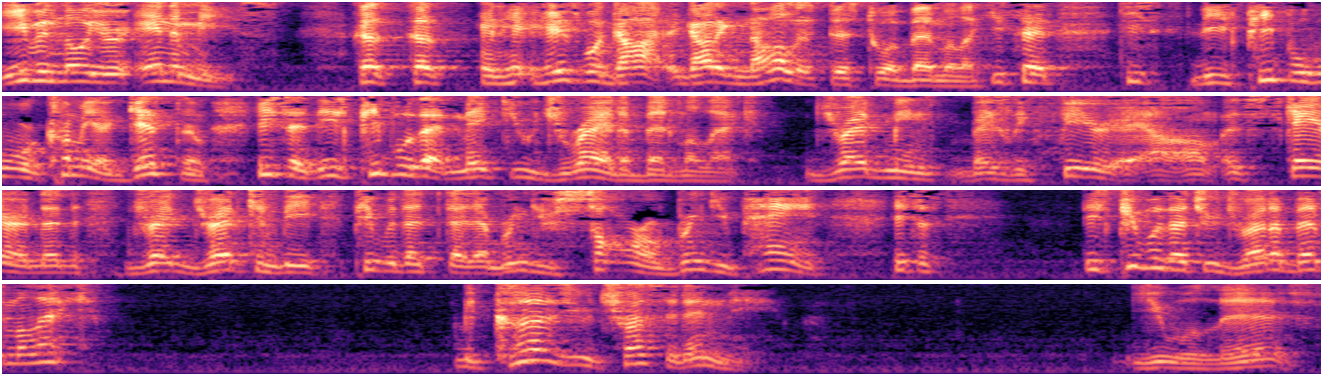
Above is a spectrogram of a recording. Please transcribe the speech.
Even though your enemies Cause, cause, and here's what God, God acknowledged this to Ebed-Melech. He said, he's, these people who were coming against him, he said, these people that make you dread Ebed-Melech. Dread means basically fear, um, scared. That dread, dread can be people that, that, that bring you sorrow, bring you pain. He says, these people that you dread Ebed-Melech, because you trusted in me, you will live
